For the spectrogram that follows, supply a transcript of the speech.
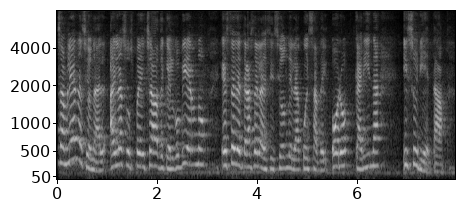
Asamblea Nacional hay la sospecha de que el gobierno esté detrás de la decisión de la jueza del Oro, Karina Isurieta.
